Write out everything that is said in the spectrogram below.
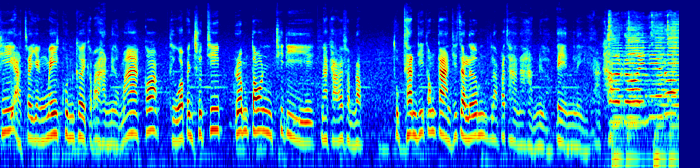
ที่อาจจะยังไม่คุ้นเคยกับอาหารเหนือมาก ก็ถือว่าเป็นชุดที่เริ่มต้นที่ดีนะคะสำหรับทุกท่านที่ต้องการที่จะเริ่มรับประทานอาหารเหนือเป็นอะไรอย่างเงี้ยค่ะอร่อยในรส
